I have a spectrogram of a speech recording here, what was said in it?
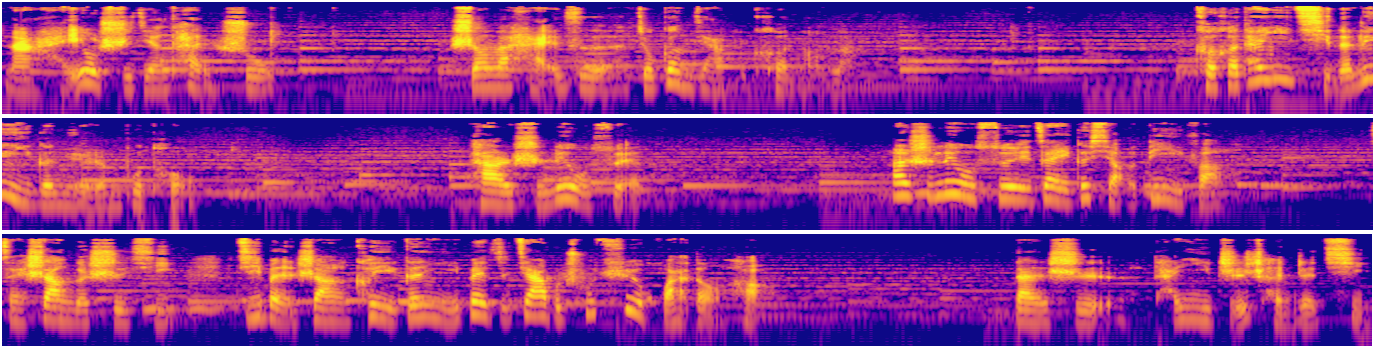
哪还有时间看书？生了孩子就更加不可能了。可和他一起的另一个女人不同，她二十六岁了。二十六岁，在一个小地方，在上个世纪，基本上可以跟一辈子嫁不出去划等号。但是她一直沉着气，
